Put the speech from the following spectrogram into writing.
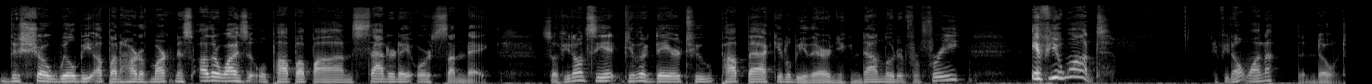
this show will be up on Heart of Markness. Otherwise, it will pop up on Saturday or Sunday. So if you don't see it, give it a day or two, pop back, it'll be there, and you can download it for free if you want. If you don't wanna, then don't.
